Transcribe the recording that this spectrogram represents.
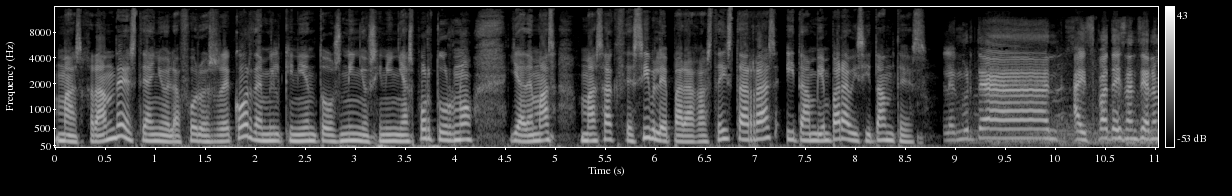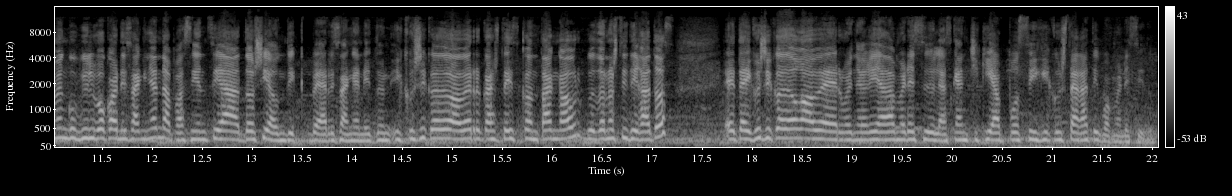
más grande. Este año el aforo es récord de 1.500 niños y niñas por turno y además más accesible para Tarras y también para visitantes. Lehen urtean aizpata izan zian hemen gu bilbokoan izan ginen da pazientzia dosia hundik behar izan genitun. Ikusiko dugu haber gazteiz kontan gaur, gu donostitik gatoz, eta ikusiko dugu haber, baina egia da merezidu, azkan txikia pozik ikustagatik ba merezidu.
